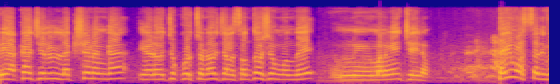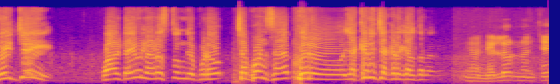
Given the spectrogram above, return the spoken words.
మీ అక్కా చెల్లెలు లక్షణంగా ఏడవచ్చి కూర్చున్నారు. చాలా సంతోషంగా ఉంది. మనం ఏం చేయలేం. టైం వస్తుంది వెయిట్ చేయి. వాళ్ళ టైం నడుస్తుంది ఇప్పుడు. చెప్పండి సార్ మీరు ఎక్కడి నుంచి ఎక్కడికి వెళ్తున్నారు? నెల్లూరు నుంచి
